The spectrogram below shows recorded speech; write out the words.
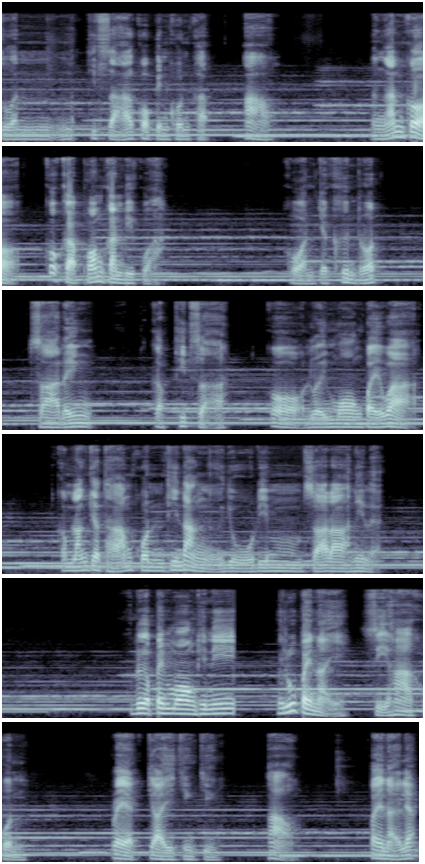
ส่วนทิศาก็เป็นคนขับ อ้าวดังนั้นก็ก็กลับพร้อมกันดีกว่า ก่อนจะขึ้นรถซาเล้งกับทิศาก็เลยมองไปว่ากำลังจะถามคนที่นั่งอยู่ริมศาลานี่แหละ เรือไปมองทีนี้ไม่รู้ไปไหนสี่ห้าคน แปลกใจจริงๆ อ้าว ไปไหนแล้ว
